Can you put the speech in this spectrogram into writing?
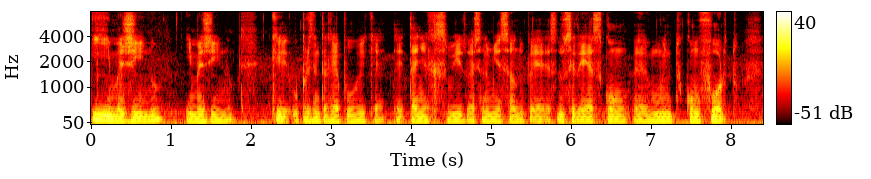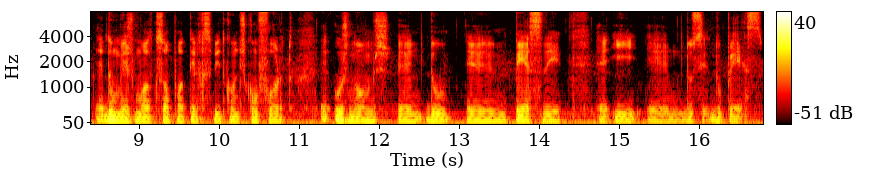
E imagino, imagino que o Presidente da República eh, tenha recebido esta nomeação do, PS, do CDS com eh, muito conforto, eh, do mesmo modo que só pode ter recebido com desconforto eh, os nomes eh, do PSD e do, do PS.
